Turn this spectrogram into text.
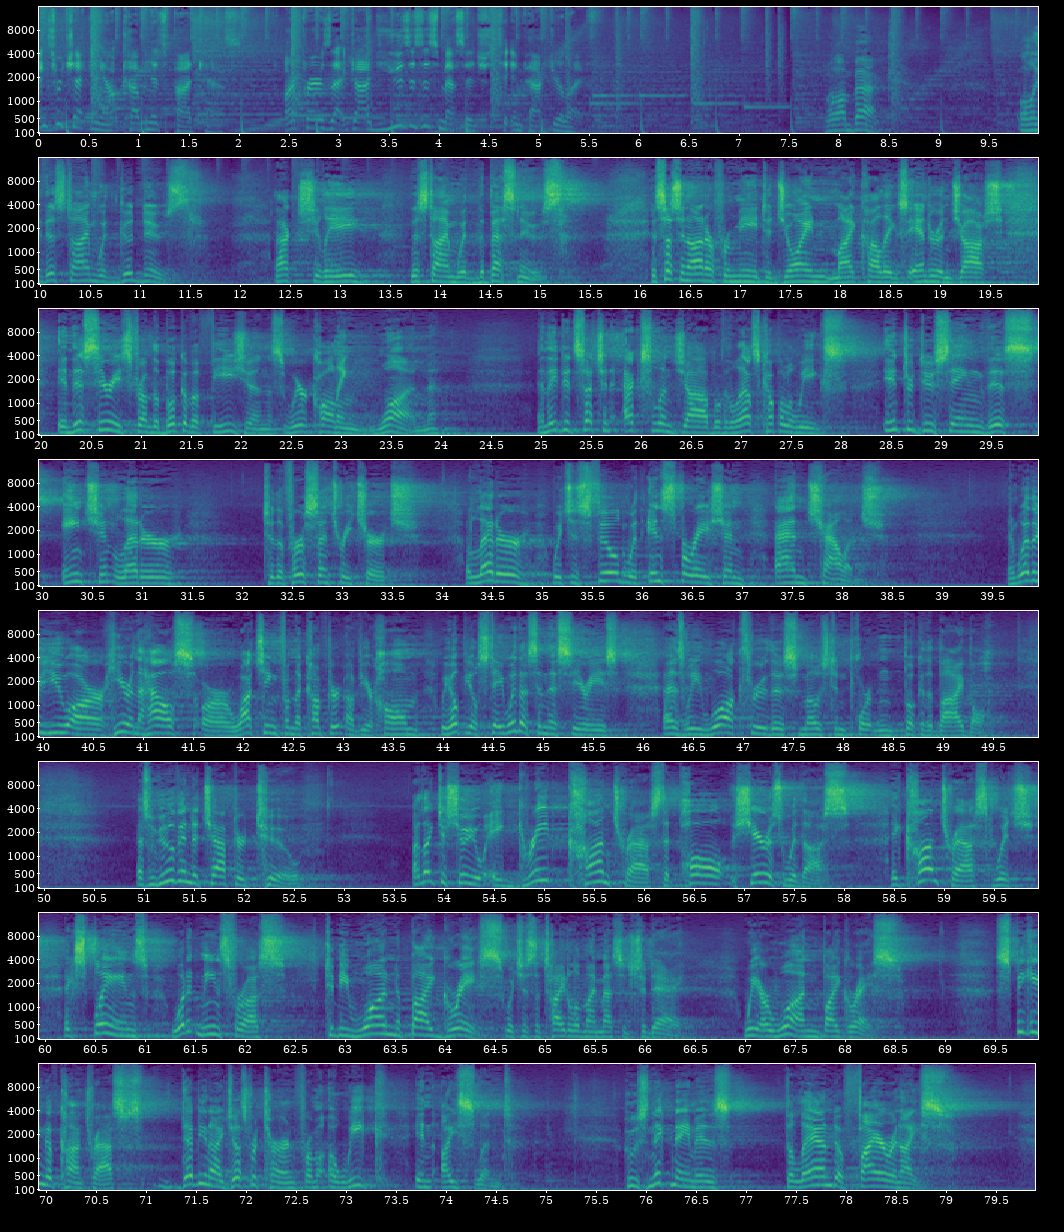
Thanks for checking out Covenant's podcast. Our prayer is that God uses this message to impact your life. Well, I'm back. Only this time with good news. Actually, this time with the best news. It's such an honor for me to join my colleagues Andrew and Josh in this series from the book of Ephesians we're calling One. And they did such an excellent job over the last couple of weeks introducing this ancient letter to the first century church, a letter which is filled with inspiration and challenge. And whether you are here in the house or watching from the comfort of your home, we hope you'll stay with us in this series as we walk through this most important book of the Bible. As we move into chapter 2, I'd like to show you a great contrast that Paul shares with us, a contrast which explains what it means for us to be won by grace, which is the title of my message today. We are won by grace. Speaking of contrasts, Debbie and I just returned from a week in Iceland, whose nickname is the land of fire and ice.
